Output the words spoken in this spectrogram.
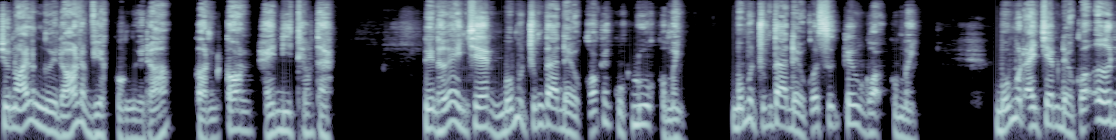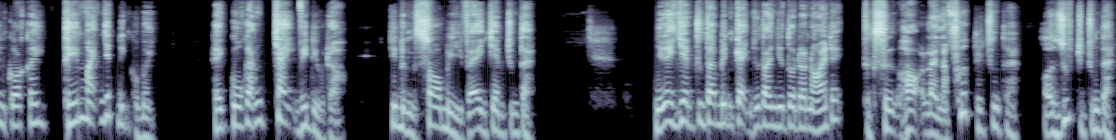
Chúa nói là, người đó là việc của người đó, còn con hãy đi theo ta. Nên hỡi anh chị em mỗi một chúng ta đều có cái cuộc đua của mình mỗi một chúng ta đều có sự kêu gọi của mình mỗi một anh chị em đều có ơn, có cái thế mạnh nhất định của mình. Hãy cố gắng chạy với điều đó, chứ đừng so bì với anh chị em chúng ta. Những anh chị em chúng ta bên cạnh chúng ta như tôi đã nói đấy, thực sự họ lại là phước cho chúng ta, họ giúp cho chúng ta.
